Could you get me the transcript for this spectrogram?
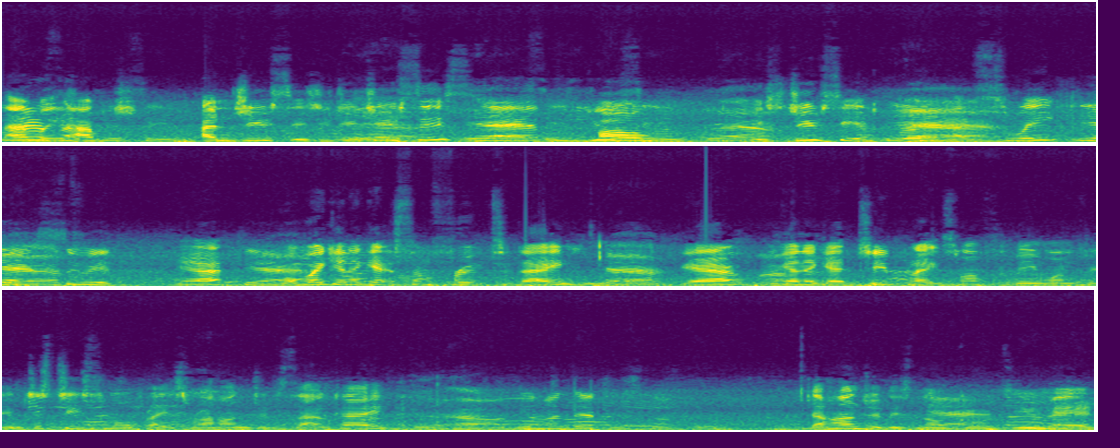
And we have juicy. and juices. You do Yeah. juices? Yes, it's oh, juicy. Oh, Yeah. it's juicy and fruit Yeah. and sweet. Yeah, sweet. Yeah. Yeah. Well, we're gonna get some fruit today. Yeah. Yeah. We're uh-huh. gonna get two plates, one for me, one for him. Just two small plates for a hundred. Is that okay? No, oh, the hundred is not good. The hundred is not yeah, good. You make.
